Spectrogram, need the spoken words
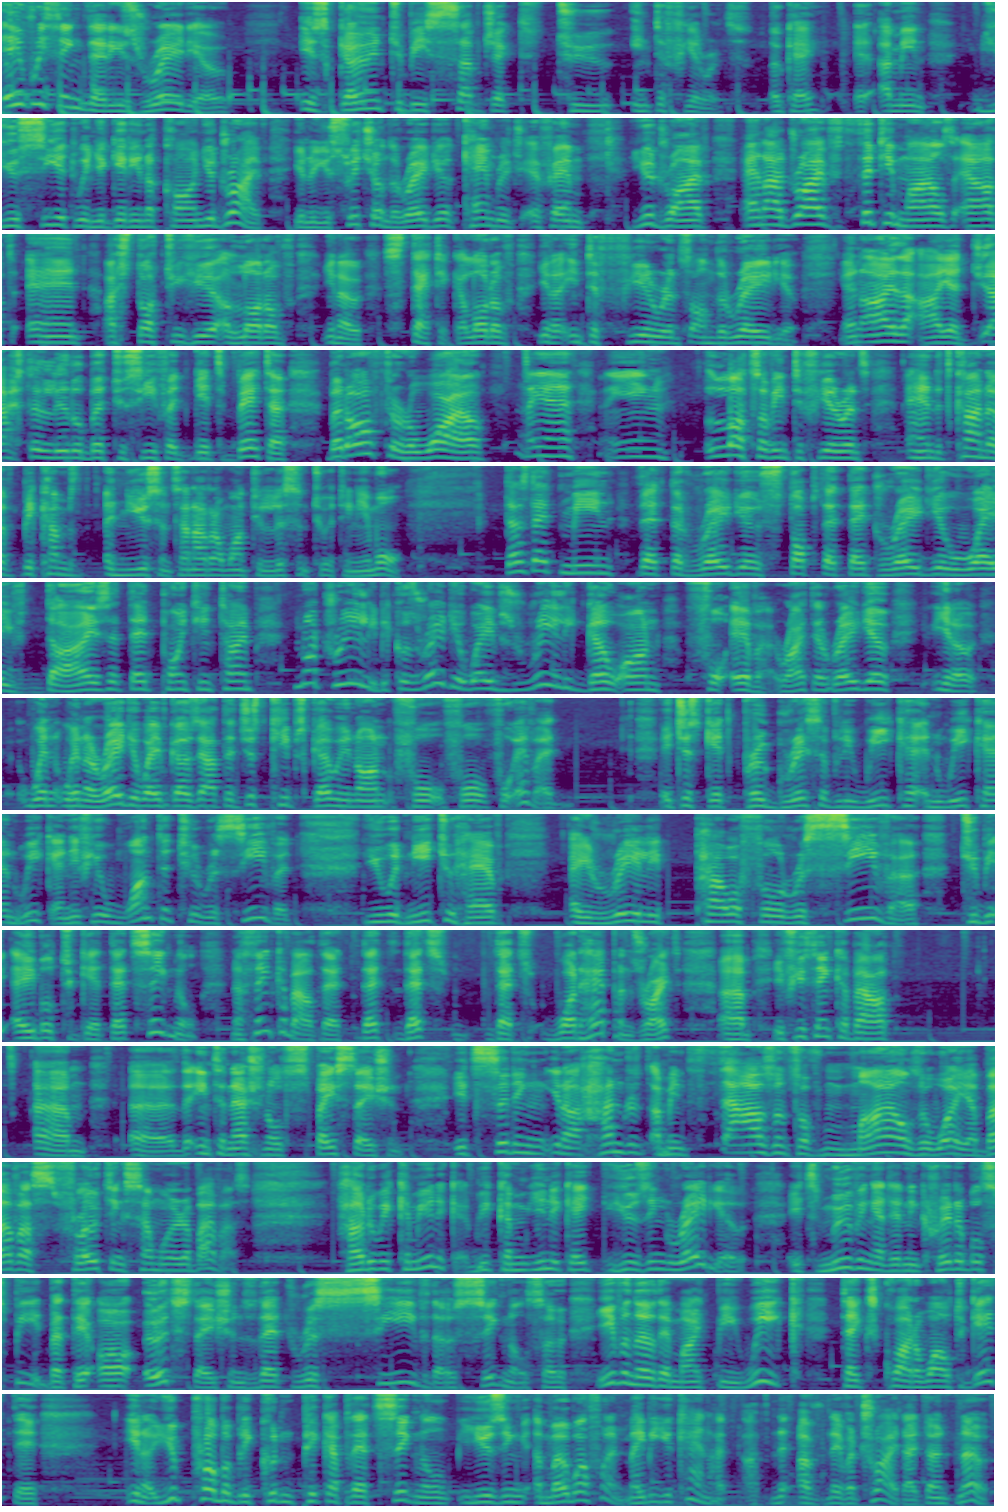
everything that is radio is going to be subject to interference. Okay, I mean, you see it when you get in a car and you drive. You know, you switch on the radio, Cambridge FM, you drive, and I drive 30 miles out and I start to hear a lot of, you know, static, a lot of, you know, interference on the radio. And either I adjust a little bit to see if it gets better, but after a while, yeah, lots of interference and it kind of becomes a nuisance and I don't want to listen to it anymore does that mean that the radio stops, that that radio wave dies at that point in time? Not really, because radio waves really go on forever, right? A radio, you know, when when a radio wave goes out, it just keeps going on for for forever. It just gets progressively weaker and weaker and weaker. And if you wanted to receive it, you would need to have a really powerful receiver to be able to get that signal. Now think about that. That that's that's what happens, right? Um, if you think about um, uh, the International Space Station. It's sitting, you know, hundreds, I mean, thousands of miles away above us, floating somewhere above us. How do we communicate? We communicate using radio. It's moving at an incredible speed, but there are Earth stations that receive those signals. So even though they might be weak, takes quite a while to get there you know, you probably couldn't pick up that signal using a mobile phone. Maybe you can. I, have ne I've never tried. I don't know.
